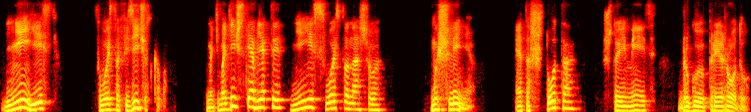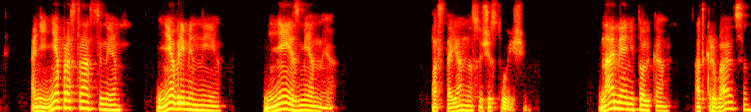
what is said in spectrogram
не есть свойства физического. Математические объекты не есть свойства нашего мышления. Это что-то, что имеет другую природу. Они не пространственные, не временные, неизменные, постоянно существующие. Нами они только открываются,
